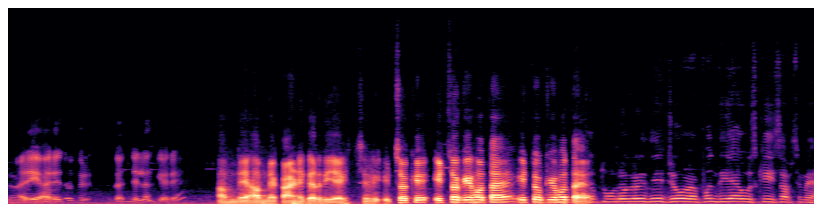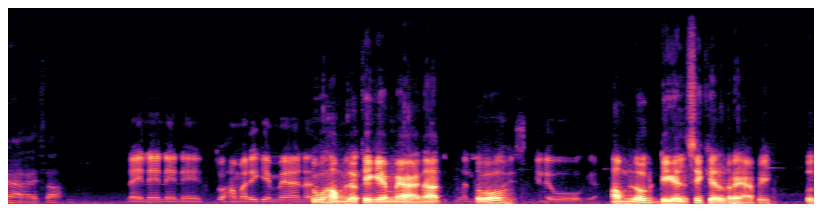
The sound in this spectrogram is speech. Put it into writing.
अरे यार ये तो फिर गंदे लग गए रे। हमने हमने कांड कर दिया इट्स ओके इट्स ओके होता है इट्स ओके होता है। मतलब तुम लोगों ने जो वेपन दिया है उसके हिसाब से मैं आया ऐसा? नहीं नहीं नहीं नहीं तो हमारे गेम में आया ना तू तो हम लोग के गेम में आया ना, तो- इसके लिए वो हो गया। हम लोग डीएलसी खेल रहे हैं अभी तो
